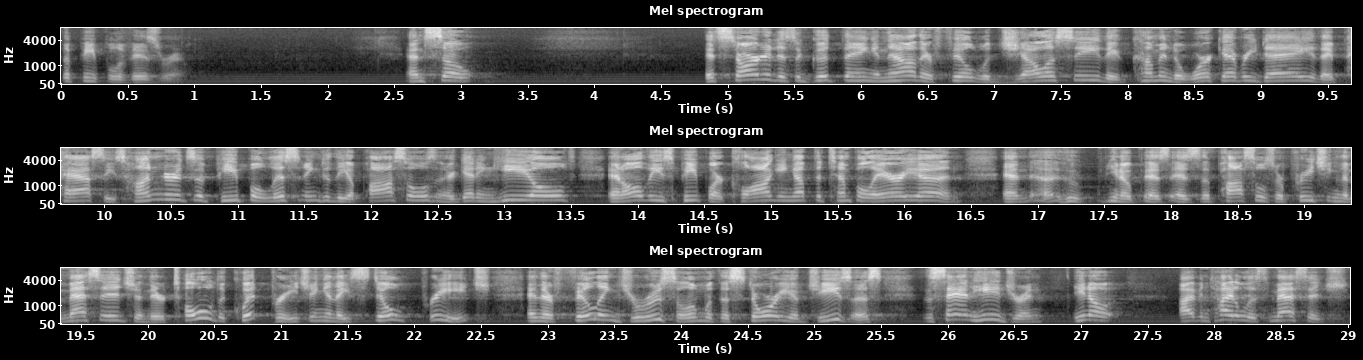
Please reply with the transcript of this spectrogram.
the people of Israel. And so it started as a good thing, and now they're filled with jealousy. They come into work every day. They pass these hundreds of people listening to the apostles, and they're getting healed. And all these people are clogging up the temple area, and, and uh, who, you know, as, as the apostles are preaching the message, and they're told to quit preaching, and they still preach, and they're filling Jerusalem with the story of Jesus. The Sanhedrin, you know, I've entitled this message,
